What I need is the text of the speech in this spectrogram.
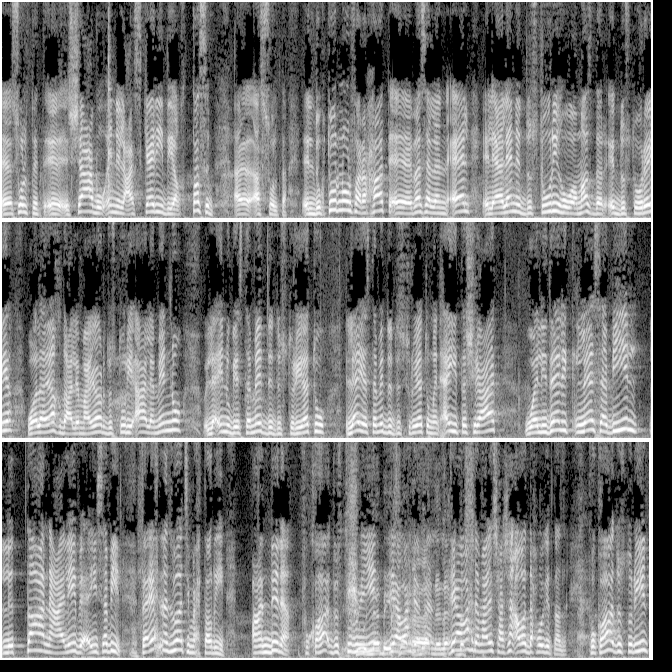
آه، سلطة آه، الشعب وإن العسكري بيغتصب آه، السلطة الدكتور نور فرحات آه، مثلا قال الإعلان الدستوري هو مصدر الدستورية ولا يخضع لمعيار دستوري أعلى منه لأنه بيستمد دستورياته لا يستمد دستورياته من أي تشريعات ولذلك لا سبيل للطعن عليه بأي سبيل. فإحنا دلوقتي محتارين. عندنا فقهاء دستوريين. لا، دقيقة بس- واحدة معلش عشان أوضح وجهة نظري. فقهاء دستوريين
